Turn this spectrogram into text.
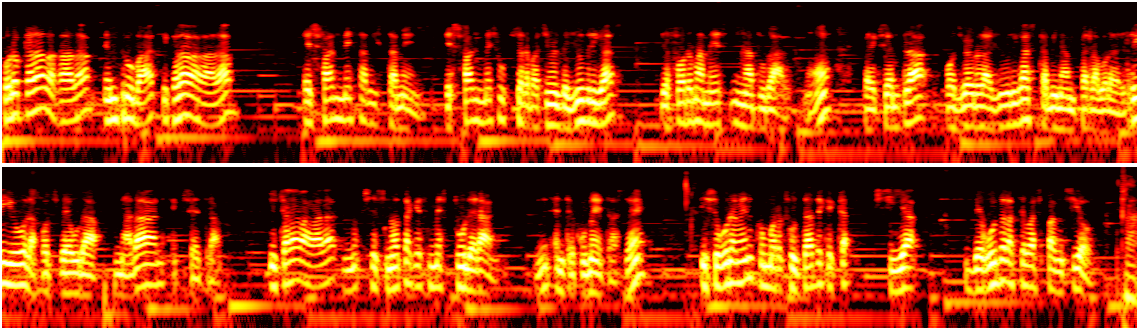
Però cada vegada hem trobat que cada vegada es fan més avistaments, es fan més observacions de llúdrigues de forma més natural. No? Per exemple, pots veure les llúdrigues caminant per la vora del riu, la pots veure nedant, etc. I cada vegada es nota que és més tolerant, mm, entre cometes, eh? I segurament com a resultat de que si hi ha, degut a la seva expansió, Clar,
